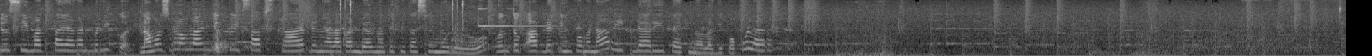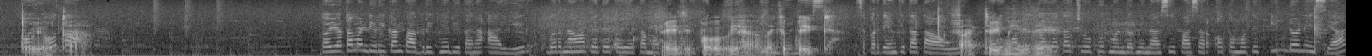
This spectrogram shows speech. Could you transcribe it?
Cus simak tayangan berikut. Namun sebelum lanjut, klik subscribe dan nyalakan bel notifikasimu dulu untuk update info menarik dari teknologi populer. Toyota. Toyota mendirikan pabriknya di tanah air bernama PT Toyota Motor Manufacturing seperti yang kita tahu, Factory maybe Toyota cukup mendominasi pasar otomotif Indonesia,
